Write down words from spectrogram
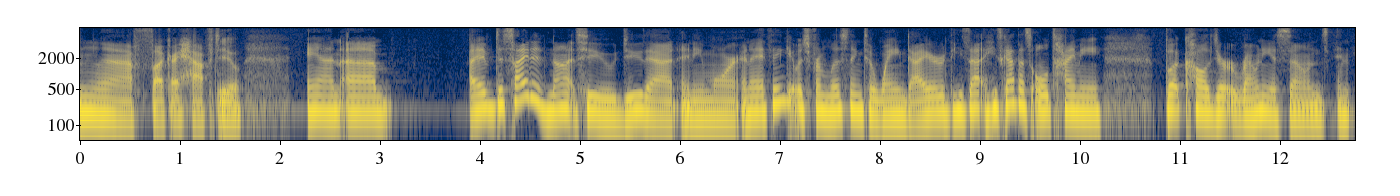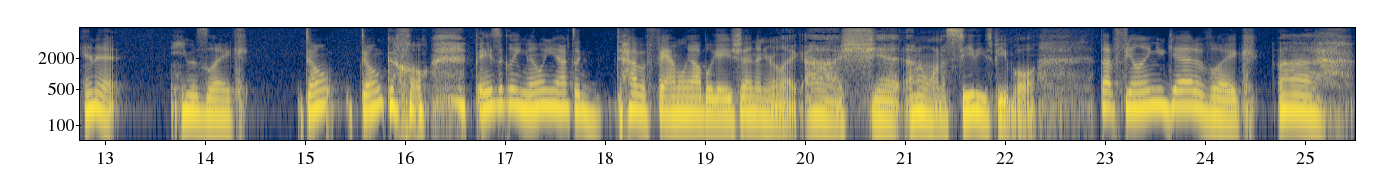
ah, fuck, I have to. And um, I've decided not to do that anymore. And I think it was from listening to Wayne Dyer. He's at, he's got this old timey book called Your Erroneous Zones, and in it, he was like, "Don't don't go." Basically, you know, when you have to have a family obligation, and you're like, "Ah, shit, I don't want to see these people." That feeling you get of like, "Ah,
